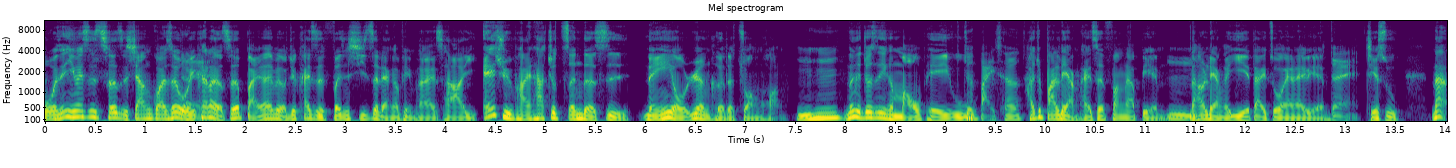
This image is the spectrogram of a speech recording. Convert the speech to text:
我因为是车子相关，所以我一看到有车摆在那边，我就开始分析这两个品牌的差异。H 牌它就真的是没有任何的装潢，嗯哼，那个就是一个毛坯屋，就摆车，他就把两台车放那边，嗯。然后两个业代坐在那边，对，结束。那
